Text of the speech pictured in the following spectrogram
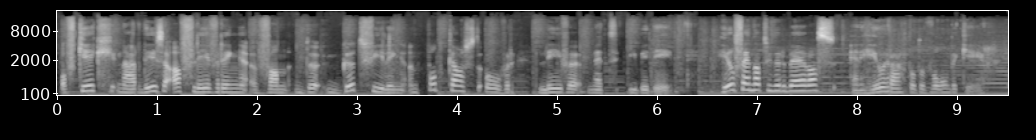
of keek naar deze aflevering van The Gut Feeling, een podcast over leven met IBD. Heel fijn dat u erbij was en heel graag tot de volgende keer.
